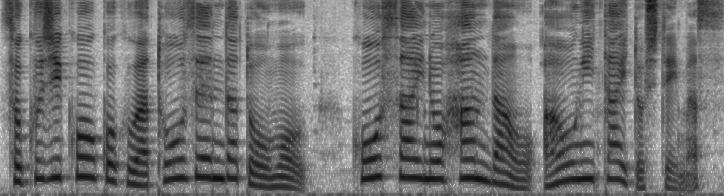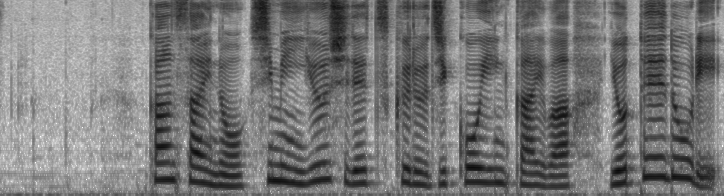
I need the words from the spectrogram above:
即時抗告は当然だと思う。高裁の判断を仰ぎたいとしています。関西の市民有志で作る実行委員会は予定通り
